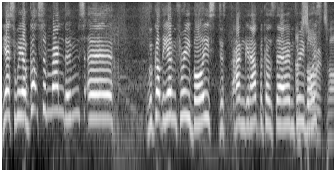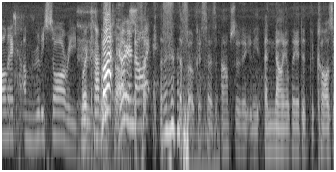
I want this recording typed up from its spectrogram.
Yes, we have got some randoms. Uh, we've got the M3 boys just hanging out because they're M3 I'm boys. sorry, Tonic. I'm really sorry. We're camera Back! cars. No, you're The, not. fo- the, f- the focus has absolutely annihilated the cause.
